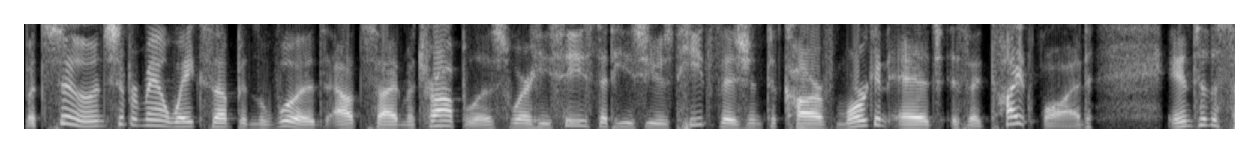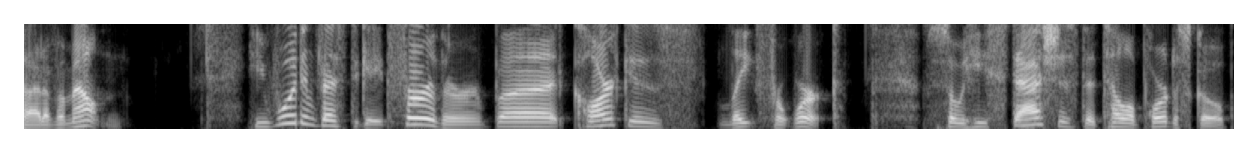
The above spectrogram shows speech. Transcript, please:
But soon, Superman wakes up in the woods outside Metropolis where he sees that he's used heat vision to carve Morgan Edge as a tightwad into the side of a mountain. He would investigate further, but Clark is late for work. So he stashes the teleportoscope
